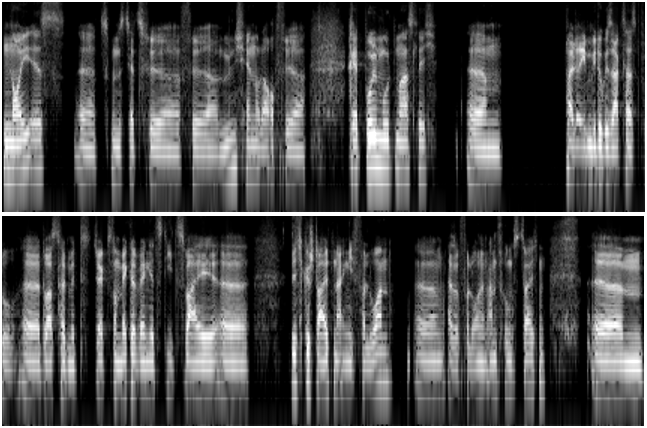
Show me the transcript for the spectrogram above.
neu ist, äh, zumindest jetzt für, für München oder auch für Red Bull mutmaßlich. Ähm, weil du eben, wie du gesagt hast, Flo, äh, du hast halt mit Jackson und McElwain jetzt die zwei äh, Lichtgestalten eigentlich verloren, äh, also verloren in Anführungszeichen. Ähm,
